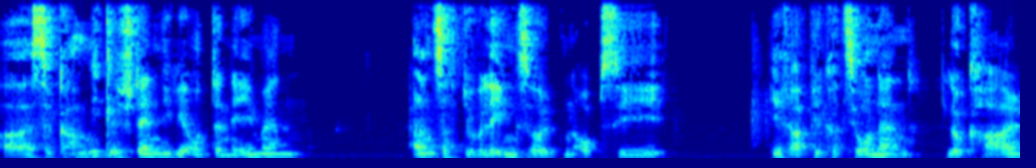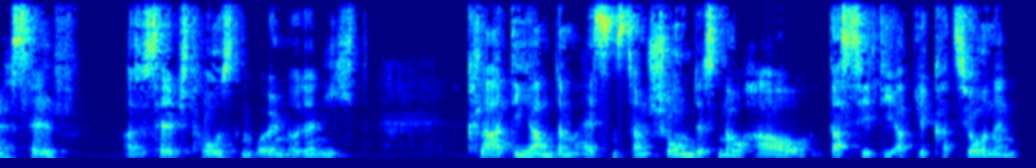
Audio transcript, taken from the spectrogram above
äh, sogar mittelständige Unternehmen ernsthaft überlegen sollten, ob sie ihre Applikationen lokal selbst, also selbst hosten wollen oder nicht. Klar, die haben dann meistens dann schon das Know-how, dass sie die Applikationen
